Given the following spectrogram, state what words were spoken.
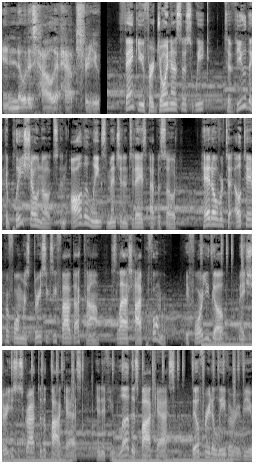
and notice how that happens for you. Thank you for joining us this week. To view the complete show notes and all the links mentioned in today's episode, head over to ltaperformance365.com slash high performer. Before you go, make sure you subscribe to the podcast and if you love this podcast, feel free to leave a review.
